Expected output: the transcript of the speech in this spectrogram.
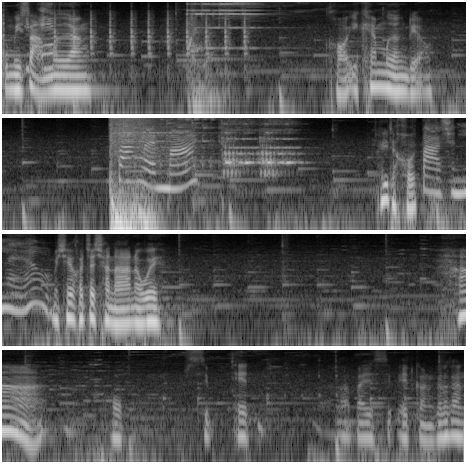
กูมีสามเมือง ขออีกแค่เมืองเดียว สร้างแลนด์มาร์คเฮ้ยแต่เขาตาฉันแล้ว ไม่ใช่เขาจะชนะนะเว้ยห้าหกสิบเอ็ดเอาไปสิบเอ็ดก่อนก็แล้วกัน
